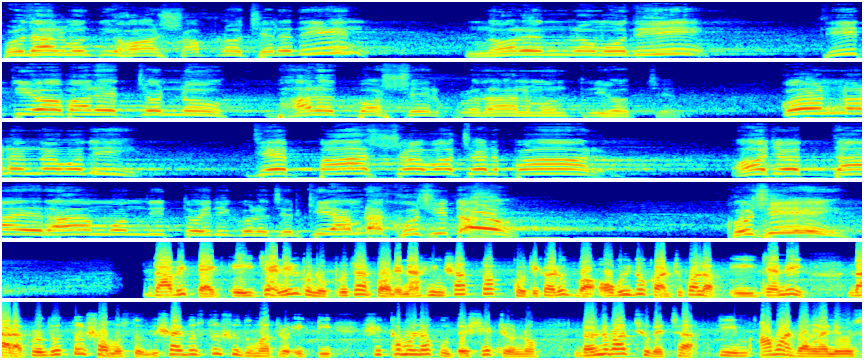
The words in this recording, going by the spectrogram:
প্রধানমন্ত্রী হওয়ার স্বপ্ন ছেড়ে দিন। নরেন্দ্র মোদী তৃতীয়বারের জন্য ভারতবর্ষের প্রধানমন্ত্রী হচ্ছেন। কোন নরেন্দ্র মোদী? যে পাঁচশো বছর পর অযোধ্যায় রাম মন্দির তৈরি করেছেন। কি আমরা খুশি তো? খুশি? দাবি ত্যাগ, এই চ্যানেল কোনো প্রচার করে না। হিংসাত্মক, ক্ষতিকারক বা অবৈধ কার্যকলাপ, এই চ্যানেল দ্বারা প্রদত্ত সমস্ত বিষয়বস্তু শুধুমাত্র একটি শিক্ষামূলক উদ্দেশ্যের জন্য। ধন্যবাদ, শুভেচ্ছা টিম আমার বাংলা নিউজ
